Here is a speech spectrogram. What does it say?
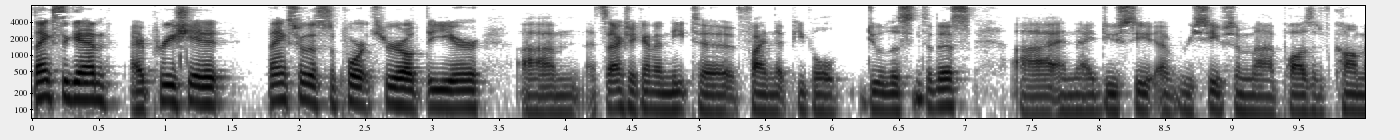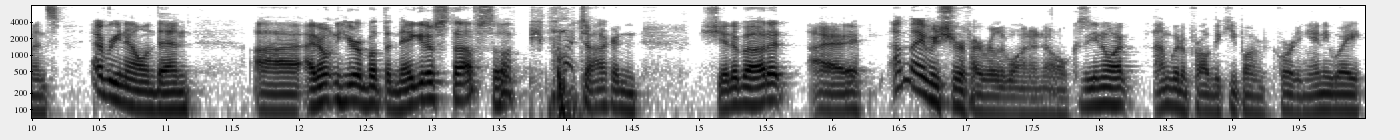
Thanks again. I appreciate it. Thanks for the support throughout the year. Um, it's actually kind of neat to find that people do listen to this, uh, and I do see receive some positive comments every now and then. Uh, I don't hear about the negative stuff, so if people are talking shit about it, I I'm not even sure if I really want to know because you know what, I'm going to probably keep on recording anyway.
